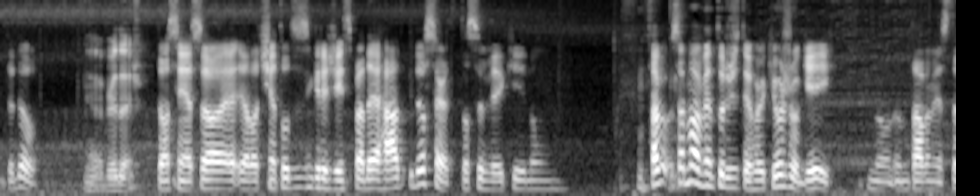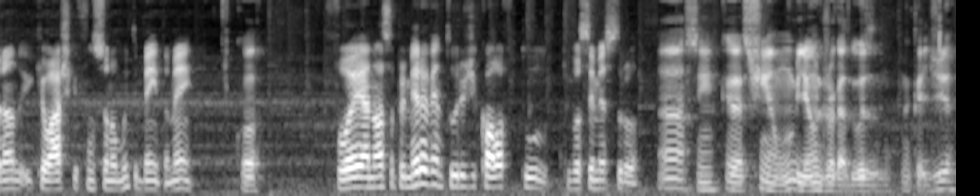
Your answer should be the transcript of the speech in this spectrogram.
entendeu? É verdade. Então, assim, essa ela tinha todos os ingredientes pra dar errado e deu certo. Então você vê que não. Sabe, sabe uma aventura de terror que eu joguei, não, eu não tava mestrando, e que eu acho que funcionou muito bem também? Qual? Foi a nossa primeira aventura de Call of Cthulhu, que você mestrou. Ah, sim. que Tinha um milhão de jogadores naquele dia.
